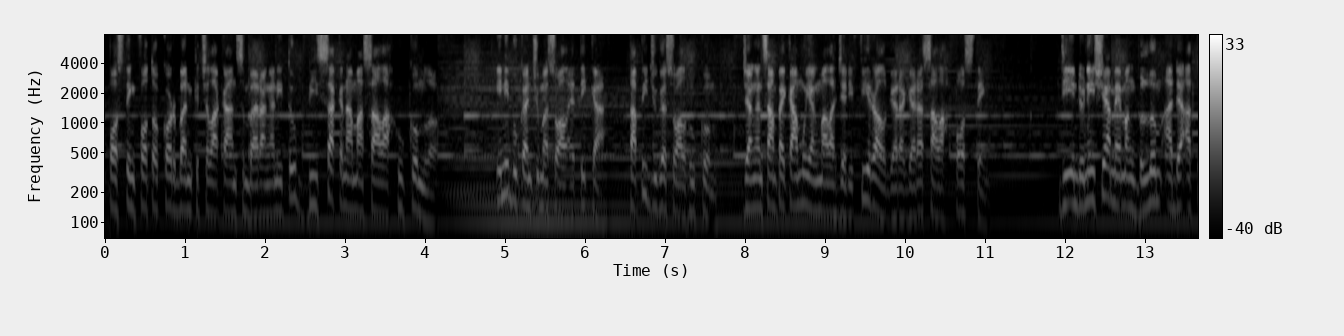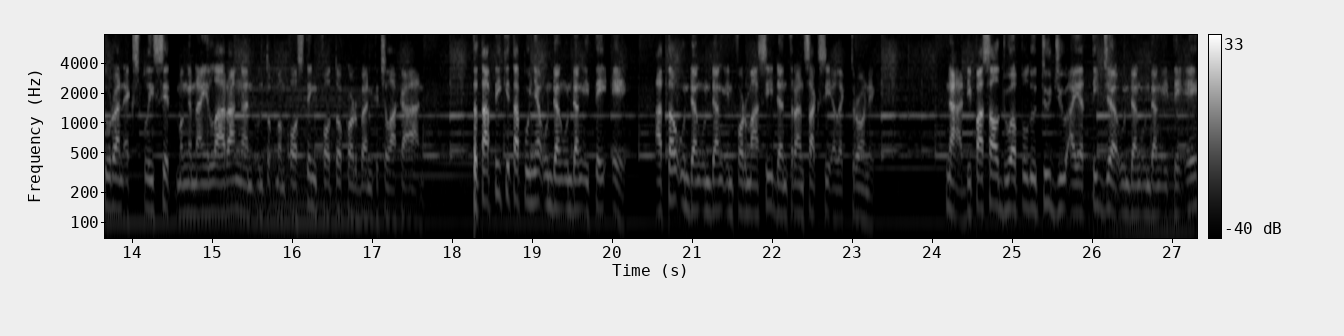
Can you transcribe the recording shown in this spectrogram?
posting foto korban kecelakaan sembarangan itu bisa kena masalah hukum loh. Ini bukan cuma soal etika, tapi juga soal hukum. Jangan sampai kamu yang malah jadi viral gara-gara salah posting. Di Indonesia memang belum ada aturan eksplisit mengenai larangan untuk memposting foto korban kecelakaan. Tetapi kita punya Undang-Undang ITE, atau Undang-Undang Informasi dan Transaksi Elektronik. Nah, di pasal 27 ayat 3 Undang-Undang ITE,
